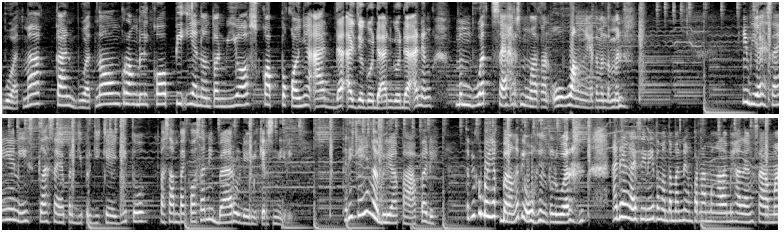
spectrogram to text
buat makan, buat nongkrong, beli kopi, iya nonton bioskop. Pokoknya ada aja godaan-godaan yang membuat saya harus mengeluarkan uang ya teman-teman. Ini biasanya nih setelah saya pergi-pergi kayak gitu, pas sampai kosan nih baru deh mikir sendiri. Tadi kayaknya nggak beli apa-apa deh, tapi kok banyak banget ya uang yang keluar. Ada nggak sih nih teman-teman yang pernah mengalami hal yang sama?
